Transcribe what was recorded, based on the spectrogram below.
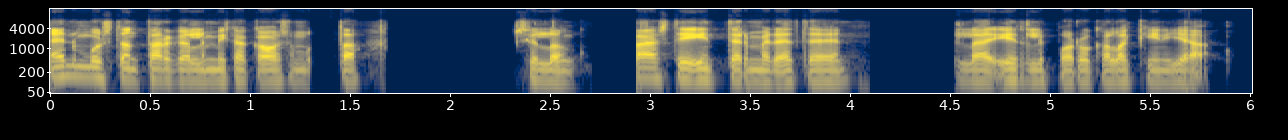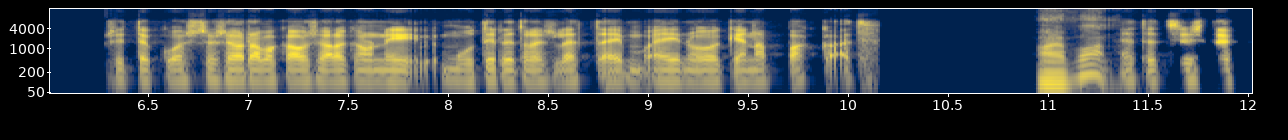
en muista tarkalleen mikä kausi, mutta silloin päästiin intermedeteen sillä Irli-porukallakin ja sitten kun se seuraava kausi alkanut, niin muut irrit oli sille, että ei, ei oikein nappaakaan. Että, Aivan. Että, että se sitten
